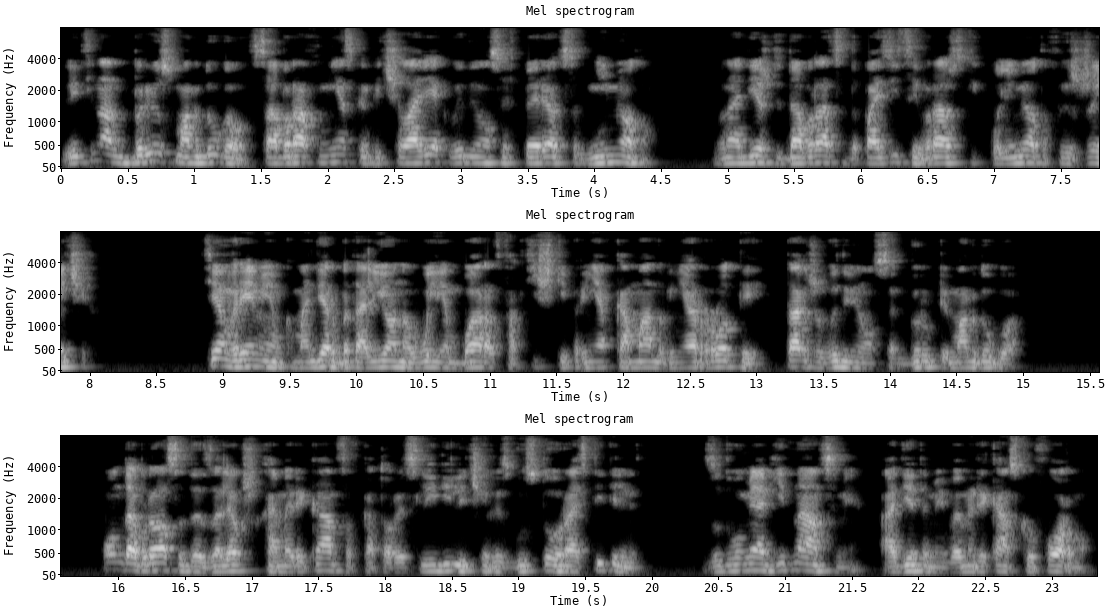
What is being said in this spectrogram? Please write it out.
Лейтенант Брюс МакДугал, собрав несколько человек, выдвинулся вперед с огнеметом, в надежде добраться до позиций вражеских пулеметов и сжечь их. Тем временем командир батальона Уильям Барретт, фактически приняв командование роты, также выдвинулся к группе МакДугла. Он добрался до залегших американцев, которые следили через густую растительность за двумя вьетнамцами, одетыми в американскую форму.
